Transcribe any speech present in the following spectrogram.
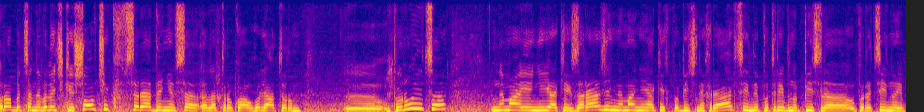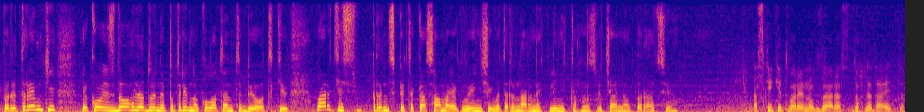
Робиться невеличкий шовчик всередині, все електрокоагулятором е, оперується. Немає ніяких заражень, немає ніяких побічних реакцій, не потрібно після операційної перетримки якогось догляду, не потрібно колоти антибіотиків. Вартість, в принципі, така сама, як в інших ветеринарних клініках на звичайну операцію. А скільки тваринок зараз доглядаєте?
